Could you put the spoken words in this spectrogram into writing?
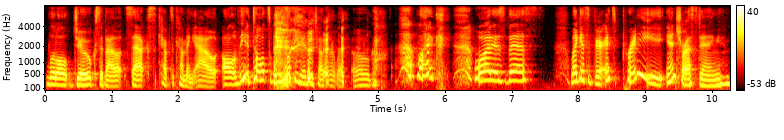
little jokes about sex kept coming out, all of the adults were looking at each other like, "Oh god, like what is this?" Like it's very, it's pretty interesting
